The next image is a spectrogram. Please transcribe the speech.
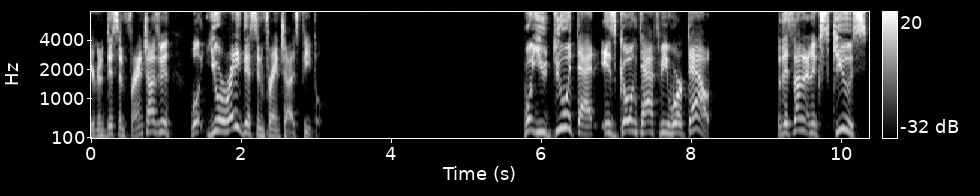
you're going to disenfranchise me? Well, you already disenfranchise people. What you do with that is going to have to be worked out. But that's not an excuse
